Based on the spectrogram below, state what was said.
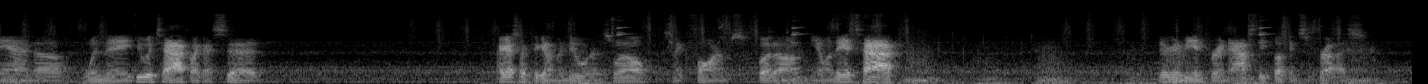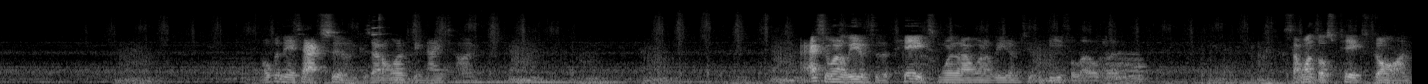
and uh, when they do attack, like I said, I guess I pick up manure as well to make farms. But um, you know, when they attack, they're gonna be in for a nasty fucking surprise. Hoping they attack soon, because I don't want it to be nighttime. I actually want to lead them to the pigs more than I want to lead them to the beefalo, but... Because I want those pigs gone.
